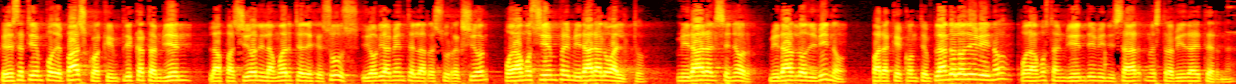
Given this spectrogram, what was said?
que en este tiempo de Pascua, que implica también la pasión y la muerte de Jesús y obviamente la resurrección, podamos siempre mirar a lo alto, mirar al Señor, mirar lo divino, para que contemplando lo divino podamos también divinizar nuestra vida eterna.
